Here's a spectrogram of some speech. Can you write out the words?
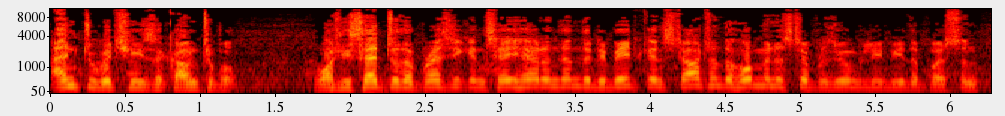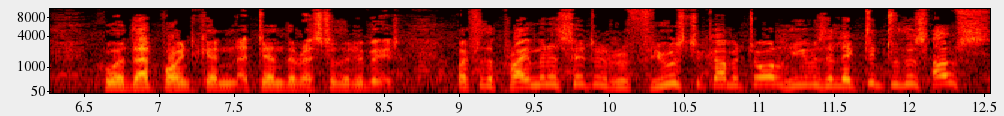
and to which he is accountable. What he said to the press he can say here and then the debate can start and the Home Minister presumably be the person who at that point can attend the rest of the debate. But for the Prime Minister to refuse to come at all, he was elected to this House.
